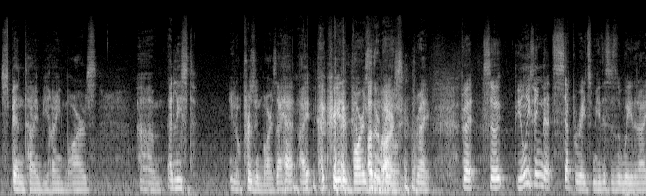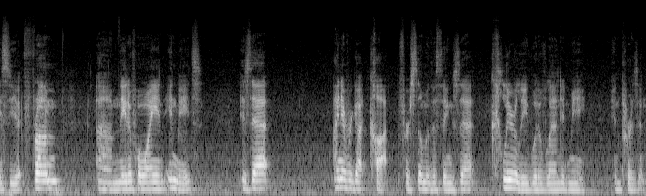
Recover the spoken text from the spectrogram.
spend time behind bars, um, at least, you know, prison bars. I had I, I created bars Other bars. own, right? But so the only thing that separates me, this is the way that I see it, from um, Native Hawaiian inmates, is that I never got caught for some of the things that clearly would have landed me in prison.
